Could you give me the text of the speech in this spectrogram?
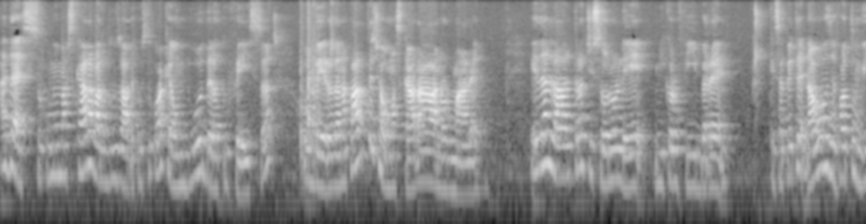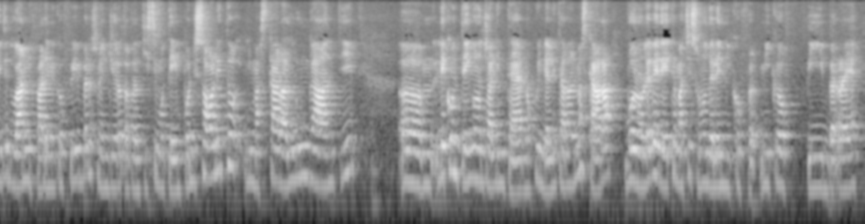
Adesso come mascara vado ad usare questo qua che è un duo della Too Faced, ovvero da una parte c'è un mascara normale, e dall'altra ci sono le microfibre che sapete, no, avevo già fatto un video due anni fa, le microfibre sono in giro da tantissimo tempo, di solito i mascara allunganti um, le contengono già all'interno, quindi all'interno del mascara voi non le vedete ma ci sono delle microfibre.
